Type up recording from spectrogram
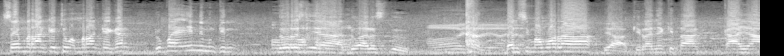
saya merangkai cuma merangkai kan rupanya ini mungkin Oh. doresnya doa restu Oh iya iya. dan si Mamora ya kiranya kita kaya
